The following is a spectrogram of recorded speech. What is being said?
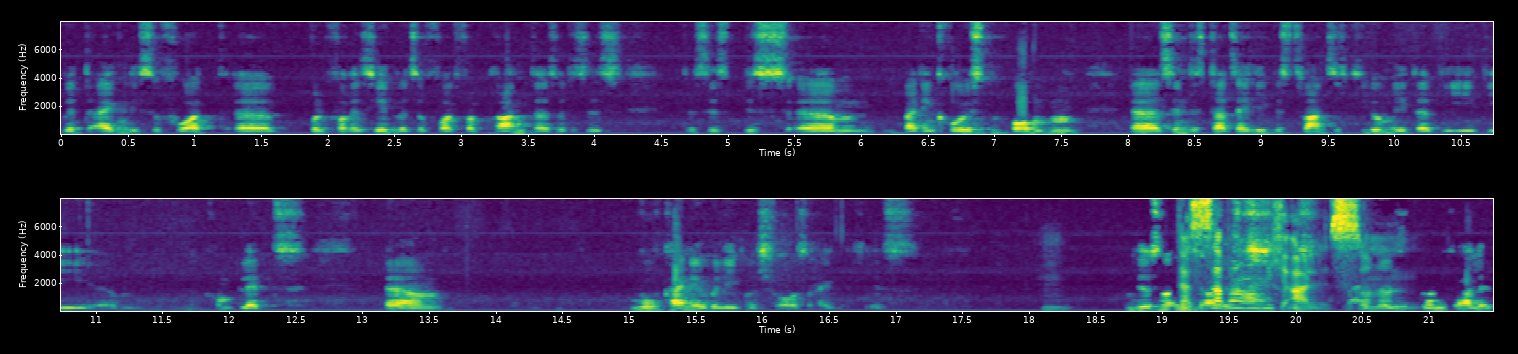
wird eigentlich sofort äh, pulverisiert, wird sofort verbrannt. Also das ist, das ist bis ähm, bei den größten Bomben äh, sind es tatsächlich bis 20 Kilometer, die, die ähm, komplett, ähm, wo keine Überlebenschance eigentlich ist. Hm. Das ist, das ist aber noch nicht alles, sondern noch nicht alles.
